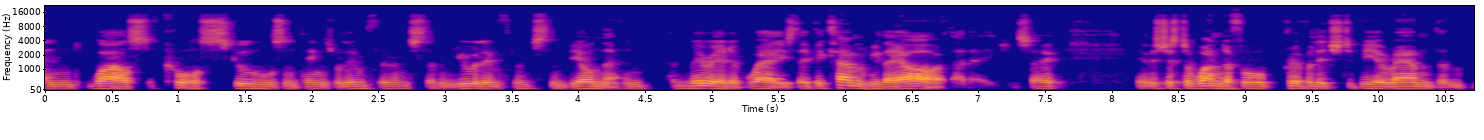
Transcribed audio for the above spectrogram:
and whilst of course schools and things will influence them, and you will influence them beyond that in a myriad of ways, they become who they are at that age, and so it was just a wonderful privilege to be around them.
